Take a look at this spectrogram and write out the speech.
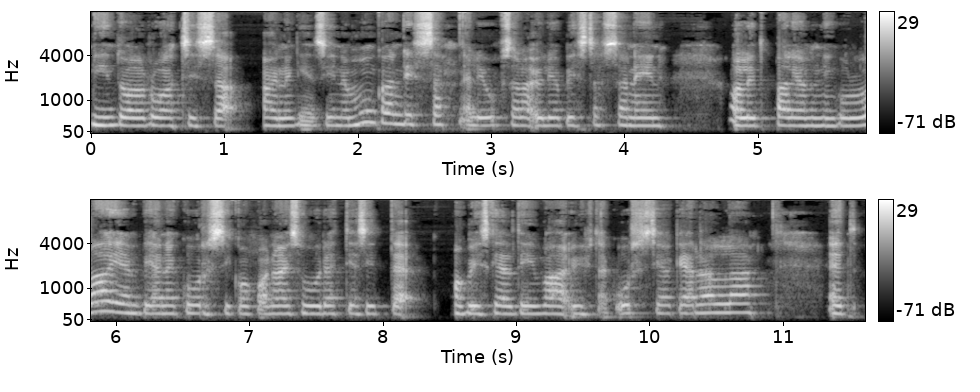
Niin tuolla Ruotsissa, ainakin siinä mun kandissa, eli Uppsala yliopistossa, niin oli paljon niin kuin laajempia ne kurssikokonaisuudet ja sitten opiskeltiin vain yhtä kurssia kerrallaan. Et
